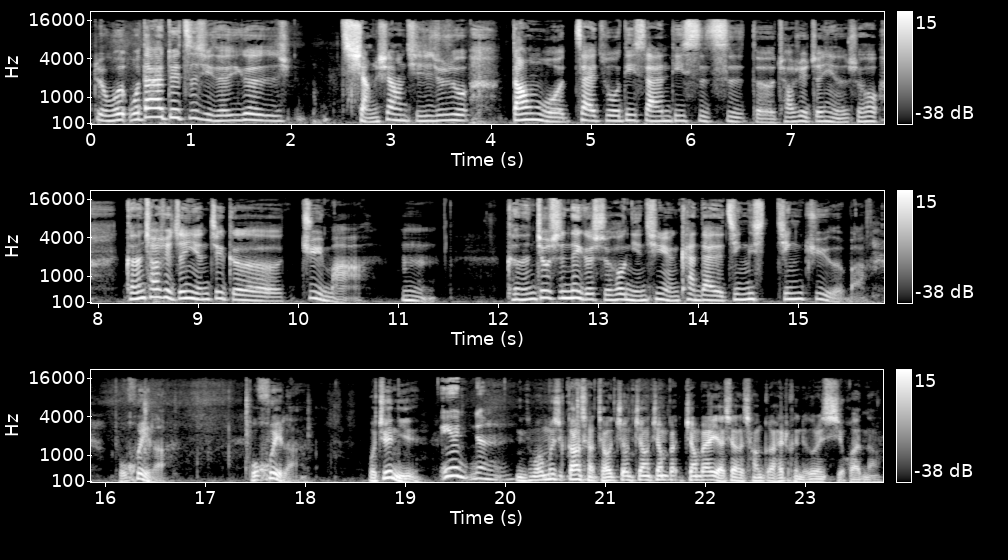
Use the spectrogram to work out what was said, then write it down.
对，我我大概对自己的一个想象，其实就是说，当我在做第三、第四次的《潮水真言》的时候，可能《潮水真言》这个剧嘛，嗯，可能就是那个时候年轻人看待的金京剧了吧？不会了，不会了。我觉得你，因为嗯，你我们刚才讲江江江白江白雅现在唱歌还是很多人喜欢呢。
